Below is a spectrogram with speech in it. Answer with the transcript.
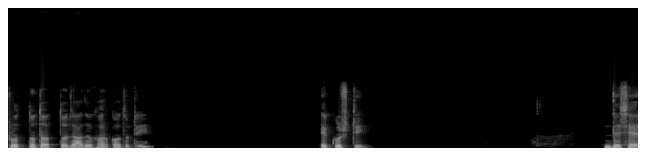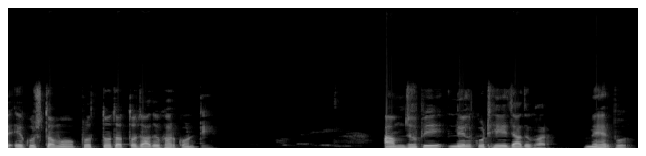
প্রত্নতত্ত্ব জাদুঘর কতটি? একুশটি। দেশের একুশতম প্রত্নতত্ত্ব জাদুঘর কোনটি? আমঝুপি, নীলকুঠি জাদুঘর, মেহেরপুর।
